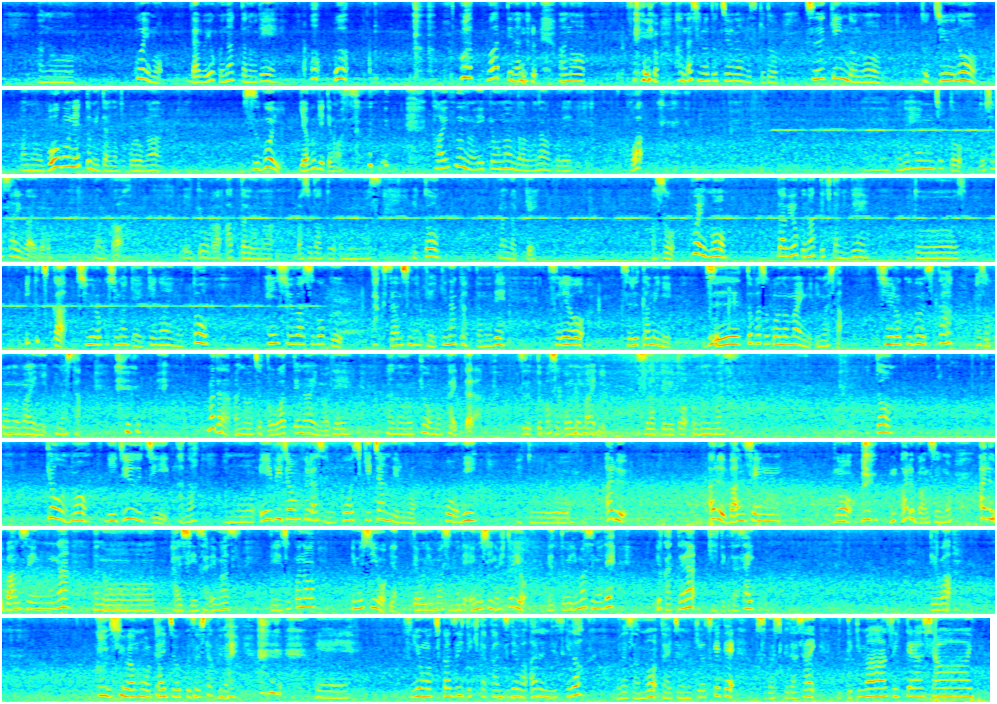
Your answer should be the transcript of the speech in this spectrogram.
あのー、声もだいぶ良くなったのであわ わわってなんだろう。あの話の途中なんですけど通勤路の途中のあの防護ネットみたいなところがすごい破けてます。台風の影響なんだろうなこれ。怖っ、えー、この辺ちょっと土砂災害のなんか影響があったような場所だと思います。えっとなんだっけ。あそう。声もだいぶ良くなってきたのでえっといくつか収録しなきゃいけないのと編集はすごくたくさんしなきゃいけなかったのでそれをするためにずっとパソコンの前にいました。収録ブースかパソコンの前にいました。まだあのちょっと終わってないのであの今日も帰ったらずっとパソコンの前に座ってると思います。と今日の20時かな、あの A ビジョンプラスの公式チャンネルの方に、えっと、ある、ある番宣の ある番宣の？ある番宣が、あのー、配信されます。で、そこの MC をやっておりますので、MC の1人をやっておりますので、よかったら聞いてください。では、今週はもう体調を崩したくない、えー、梅雨も近づいてきた感じではあるんですけど皆さんも体調に気をつけてお過ごしください。行ってきます。いってらっしゃい。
